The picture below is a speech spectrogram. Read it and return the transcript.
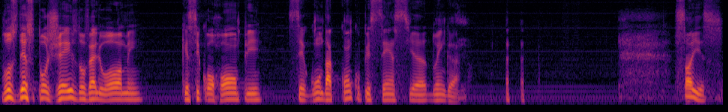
vos despojeis do velho homem que se corrompe segundo a concupiscência do engano. Só isso.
